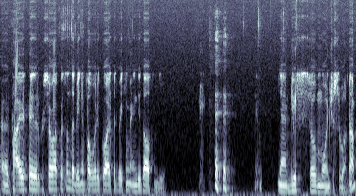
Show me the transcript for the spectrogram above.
E, Tyree Taylor kusura bakmasın da benim favori quarterback'im Andy Dalton diyor. yani bir savunma oyuncusu bu adam.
